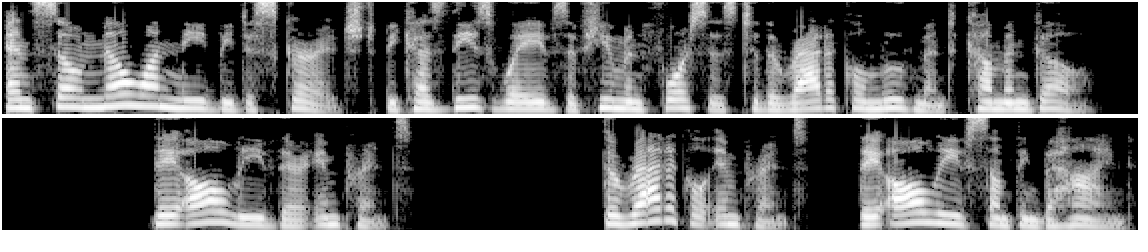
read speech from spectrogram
And so no one need be discouraged because these waves of human forces to the radical movement come and go. They all leave their imprint. The radical imprint, they all leave something behind,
